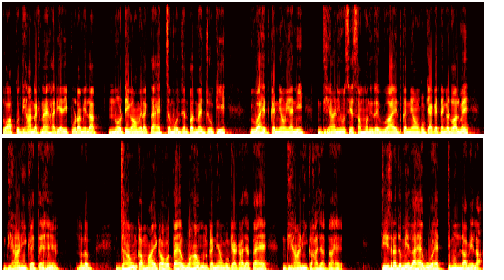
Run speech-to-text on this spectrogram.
तो आपको ध्यान रखना है, हरियाली पूड़ा मेला नोटी गाँव में लगता है, चमोल जनपद में, जो कि विवाहित कन्याओं यानी ध्यानियों से संबंधित है। विवाहित कन्याओं को क्या कहते हैं गढ़वाल में? ध्यानी कहते हैं। मतलब जहाँ उनका मायका होता है, वहाँ उन कन्याओं को क्या कहा जाता है? ध्यानी कहा जाता है। तीसरा जो मेला है, वो है तिमुंडा मेला।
